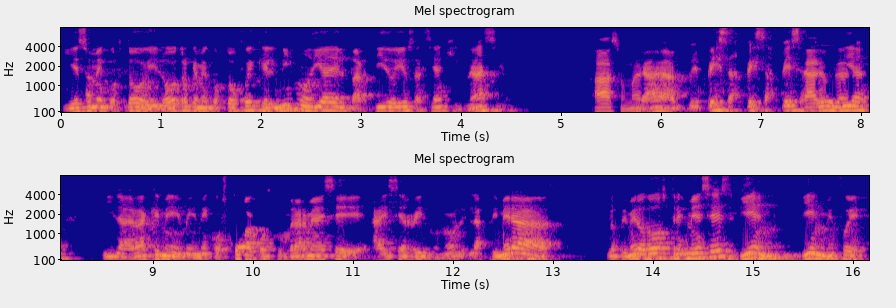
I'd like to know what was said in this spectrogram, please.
y eso me costó. Y lo otro que me costó fue que el mismo día del partido ellos hacían gimnasio. Ah, su madre. Ya, pesas, pesas, pesas Claro, todo el claro. día. Y la verdad que me, me- me costó acostumbrarme a ese, a ese ritmo, ¿no? Las primeras, los primeros dos, tres meses, bien, bien me fue.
